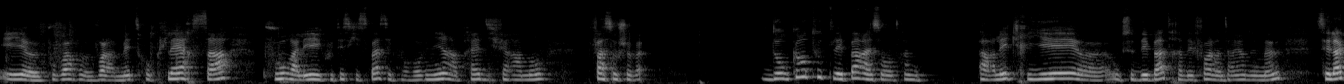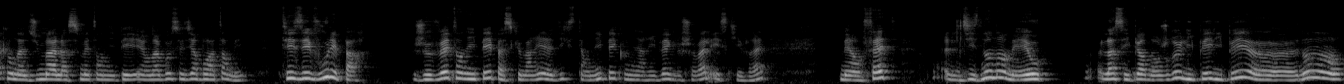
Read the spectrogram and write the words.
et euh, pouvoir euh, voilà, mettre au clair ça pour aller écouter ce qui se passe et pour revenir après différemment face au cheval. Donc quand toutes les parts elles sont en train de parler, crier euh, ou se débattre des fois à l'intérieur d'eux-mêmes, c'est là qu'on a du mal à se mettre en IP et on a beau se dire bon attends mais taisez-vous les parts, je veux être en IP parce que Marie a dit que c'était en IP qu'on y arrivait avec le cheval et ce qui est vrai, mais en fait elles disent non non mais oh là c'est hyper dangereux, l'IP, l'IP, euh, non, non, non.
